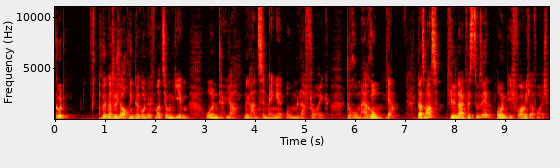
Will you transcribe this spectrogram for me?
Gut, wird natürlich auch Hintergrundinformationen geben und ja, eine ganze Menge um Lafroig drumherum. Ja, das war's. Vielen Dank fürs Zusehen und ich freue mich auf euch.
